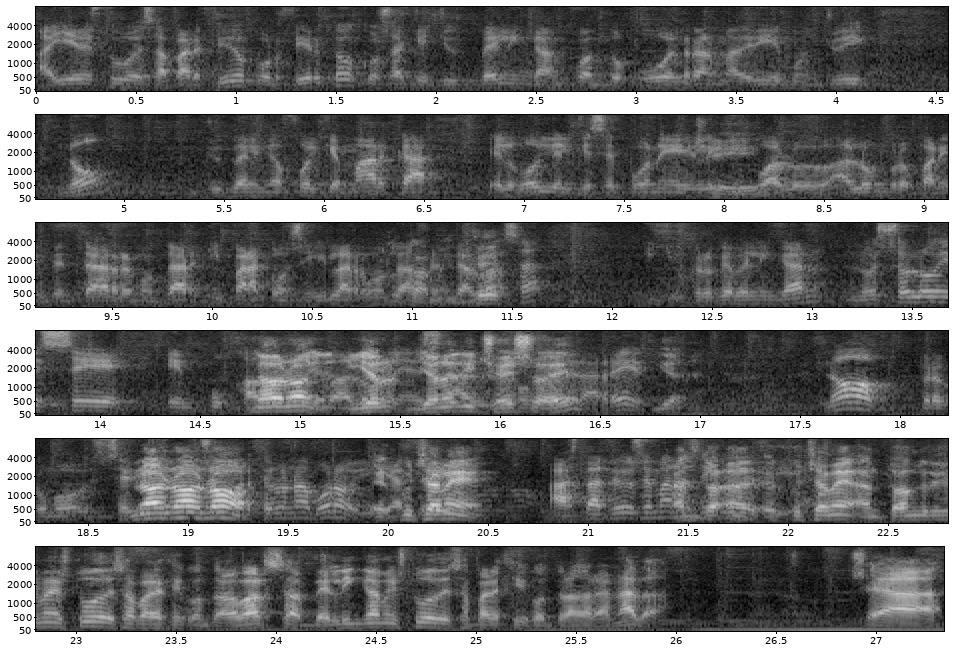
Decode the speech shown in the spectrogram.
Ayer estuvo desaparecido, por cierto, cosa que Jude Bellingham cuando jugó el Real Madrid en Montjuic no. Jude Bellingham fue el que marca el gol y el que se pone el equipo al, hombro para intentar remontar y para conseguir la remontada frente al Barça. Y yo creo que Bellingham no es solo ese empujador. No, no, yo, yo, no he dicho eso, ¿eh? No, pero como se no, no, no. Barcelona, bueno, escúchame. hasta hace dos semanas. escúchame, Antoine Griezmann estuvo desaparecido contra el Barça, Bellingham estuvo desaparecido contra Granada. O sea,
